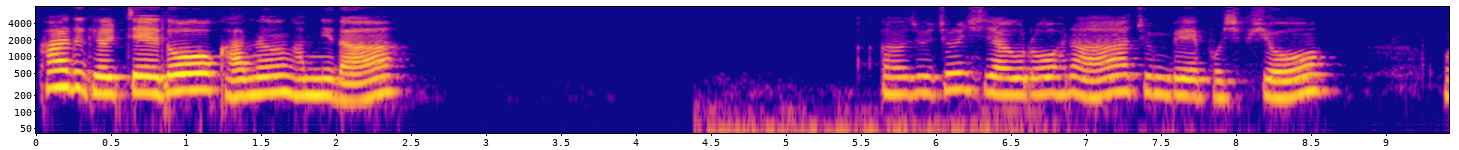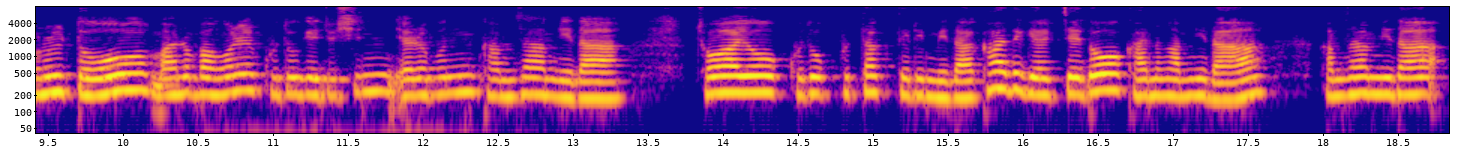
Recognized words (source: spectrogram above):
카드 결제도 가능합니다. 아주 전시작으로 하나 준비해 보십시오. 오늘도 만우방을 구독해 주신 여러분 감사합니다. 좋아요, 구독 부탁드립니다. 카드 결제도 가능합니다. 감사합니다.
